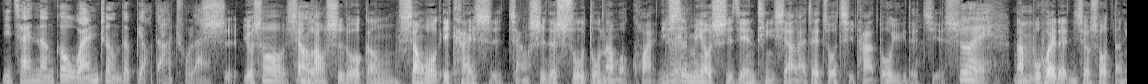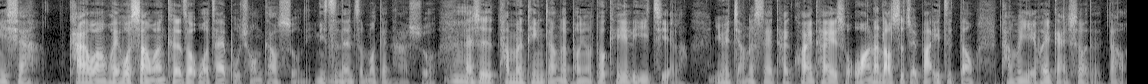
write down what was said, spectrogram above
你才能够完整的表达出来？是，有时候像老师，如果刚像我一开始讲师的速度那么快，你是没有时间停下来再做其他多余的解释。对，那不会的，你就说等一下。开完会或上完课之后，我再补充告诉你，你只能怎么跟他说。嗯、但是他们听障的朋友都可以理解了，因为讲的实在太快，他也说哇，那老师嘴巴一直动，他们也会感受得到。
